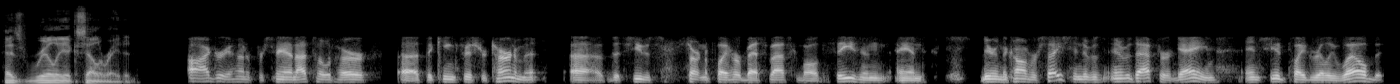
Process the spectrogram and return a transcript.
has really accelerated. Oh, I agree 100%. I told her uh, at the Kingfisher tournament uh, that she was starting to play her best basketball of the season. And during the conversation, it was it was after a game, and she had played really well, but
